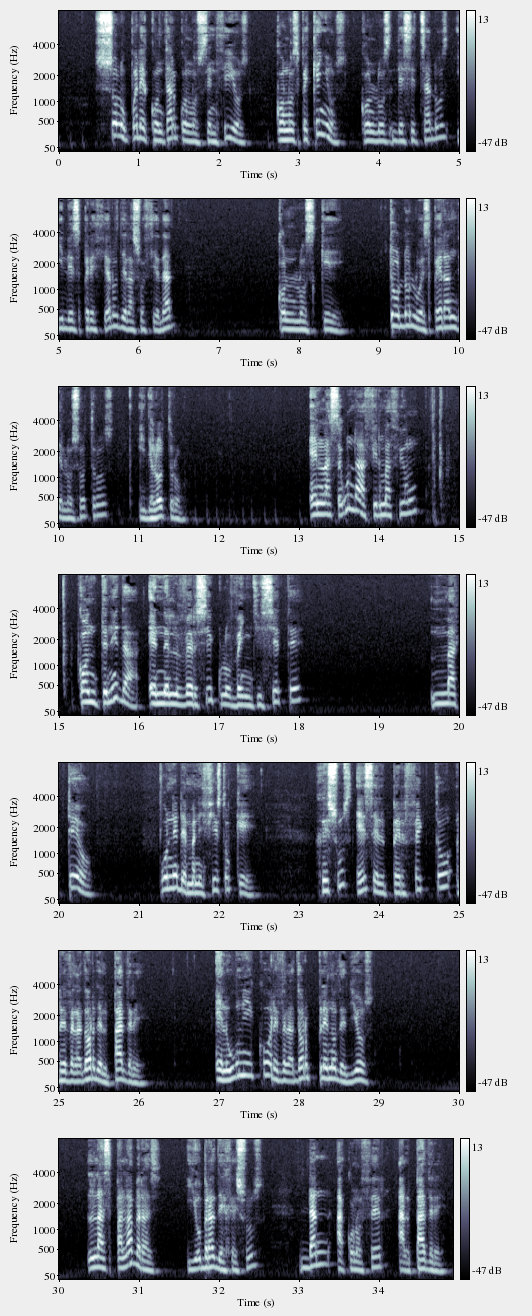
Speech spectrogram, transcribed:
solo puede contar con los sencillos, con los pequeños, con los desechados y despreciados de la sociedad, con los que todo lo esperan de los otros y del otro. En la segunda afirmación, contenida en el versículo 27, Mateo pone de manifiesto que Jesús es el perfecto revelador del Padre, el único revelador pleno de Dios. Las palabras y obras de Jesús dan a conocer al Padre.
